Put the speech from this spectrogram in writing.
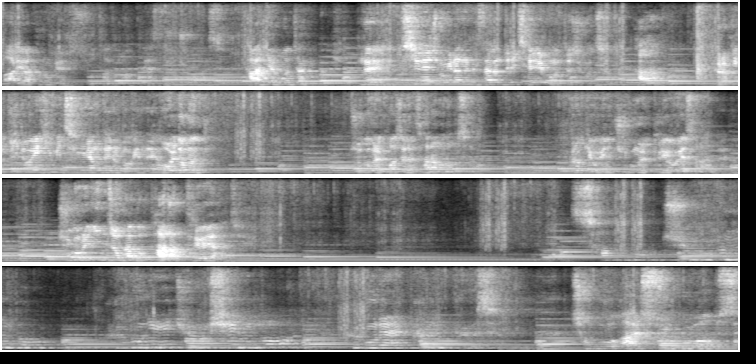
마리아 브롬의 소타드와 베스트 죽어갔어. 다니엘 원장님 것이다. 네, 신의 종이라는 그 사람들이 제일 먼저 죽었죠. 아, 그렇게 기도의 힘이 증명되는 거겠네요. 월동은 죽음을 거스는 사람은 없어. 그렇게 우리는 죽음을 두려워해서는 안 돼. 죽음을 인정하고 받아들여야 하지. 것 그분의 큰 뜻은 전부 알 수 없어.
